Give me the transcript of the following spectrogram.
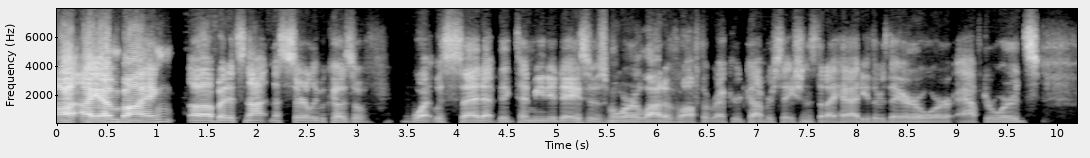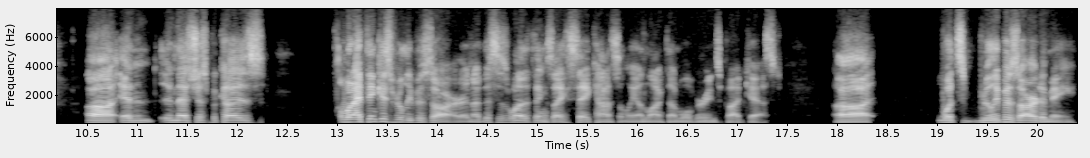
I, I am buying, uh, but it's not necessarily because of what was said at Big Ten Media Days. It was more a lot of off the record conversations that I had either there or afterwards, uh, and and that's just because what I think is really bizarre, and this is one of the things I say constantly on Locked On Wolverines podcast. Uh, what's really bizarre to me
